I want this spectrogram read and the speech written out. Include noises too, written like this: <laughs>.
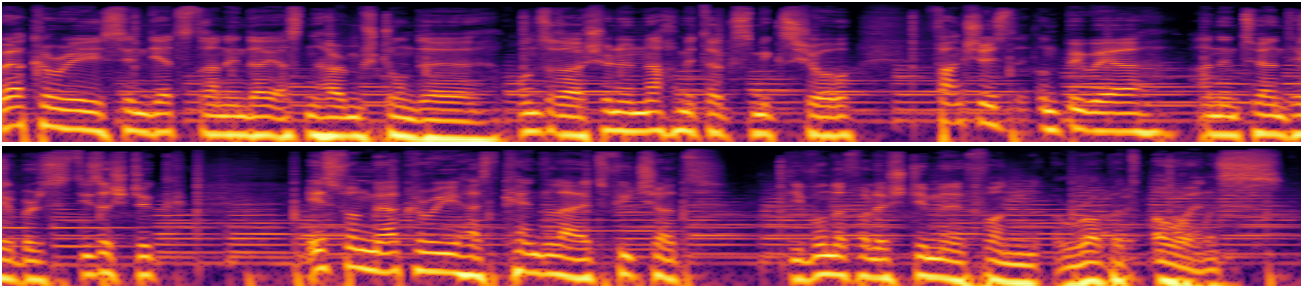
Mercury sind jetzt dran in der ersten halben Stunde unserer schönen Nachmittagsmix-Show. Functionist und Beware an den Turntables. Dieses Stück ist von Mercury, heißt Candlelight, featured die wundervolle Stimme von Robert Owens.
